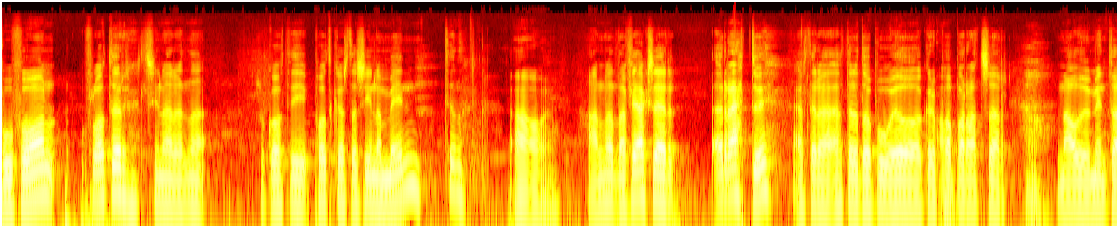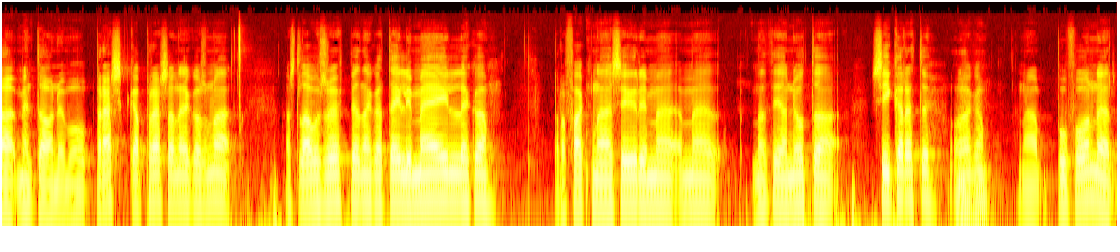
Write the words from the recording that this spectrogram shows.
Buffon flottur sínar hérna svo gott í podcast að sína mynd hérna. já, já. Hann hérna fekk sér rettu eftir að, eftir að þetta var búið og okkur paparazzar náðu mynda, mynda á honum og breska pressan eitthvað svona að slá þessu upp hérna eitthvað Daily Mail eitthvað bara fagnaði sigri með, með, með því að njóta síkarettu og eitthvað. Þannig að Buffon er,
